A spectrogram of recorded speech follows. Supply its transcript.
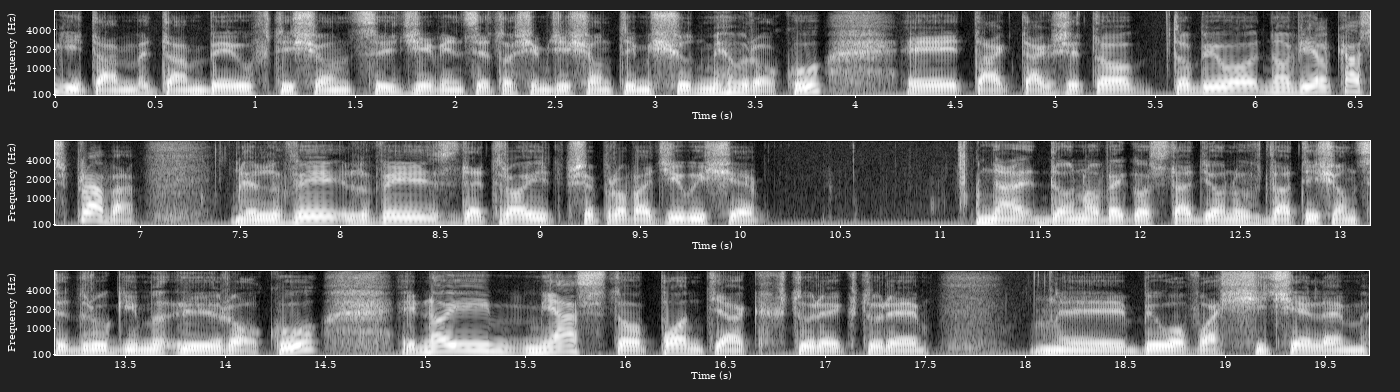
II tam, tam był w 1987 roku. Tak, także to, to było no, wielka sprawa. Lwy, lwy z Detroit przeprowadziły się na, do nowego stadionu w 2002 roku. No i miasto Pontiac, które, które było właścicielem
